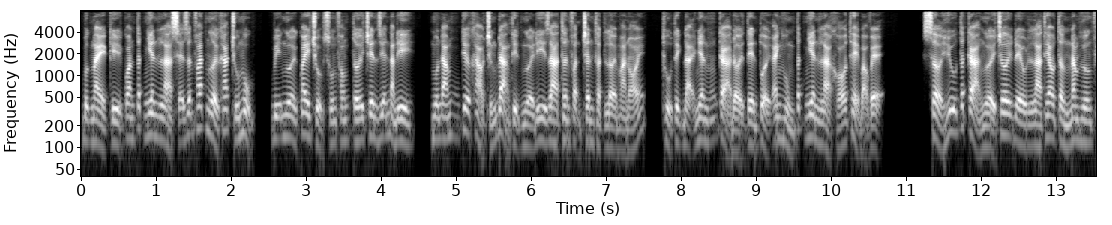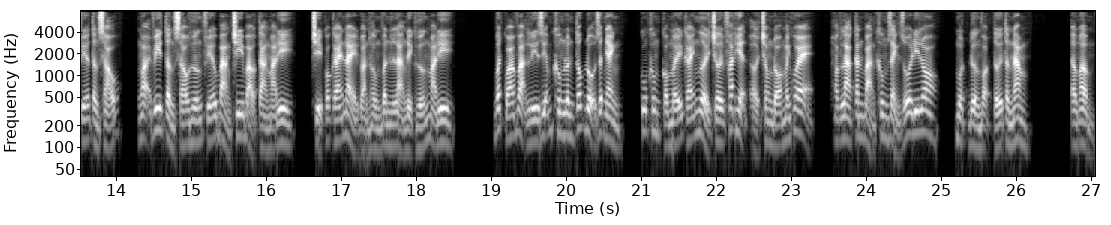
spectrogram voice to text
bực này kỳ quan tất nhiên là sẽ dẫn phát người khác chú mục, bị người quay chụp xuống phóng tới trên diễn đàn đi, muốn đám kia khảo chứng đảng thịt người đi ra thân phận chân thật lời mà nói, thủ tịch đại nhân cả đời tên tuổi anh hùng tất nhiên là khó thể bảo vệ. Sở hữu tất cả người chơi đều là theo tầng năm hướng phía tầng sáu, ngoại vi tầng sáu hướng phía bảng chi bảo tàng mà đi, chỉ có cái này đoàn hồng vân làng địch hướng mà đi. Bất quá vạn lý diễm không luân tốc độ rất nhanh, cũng không có mấy cái người chơi phát hiện ở trong đó mánh khỏe, hoặc là căn bản không rảnh rỗi đi lo, một đường vọt tới tầng năm. Ầm ầm.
